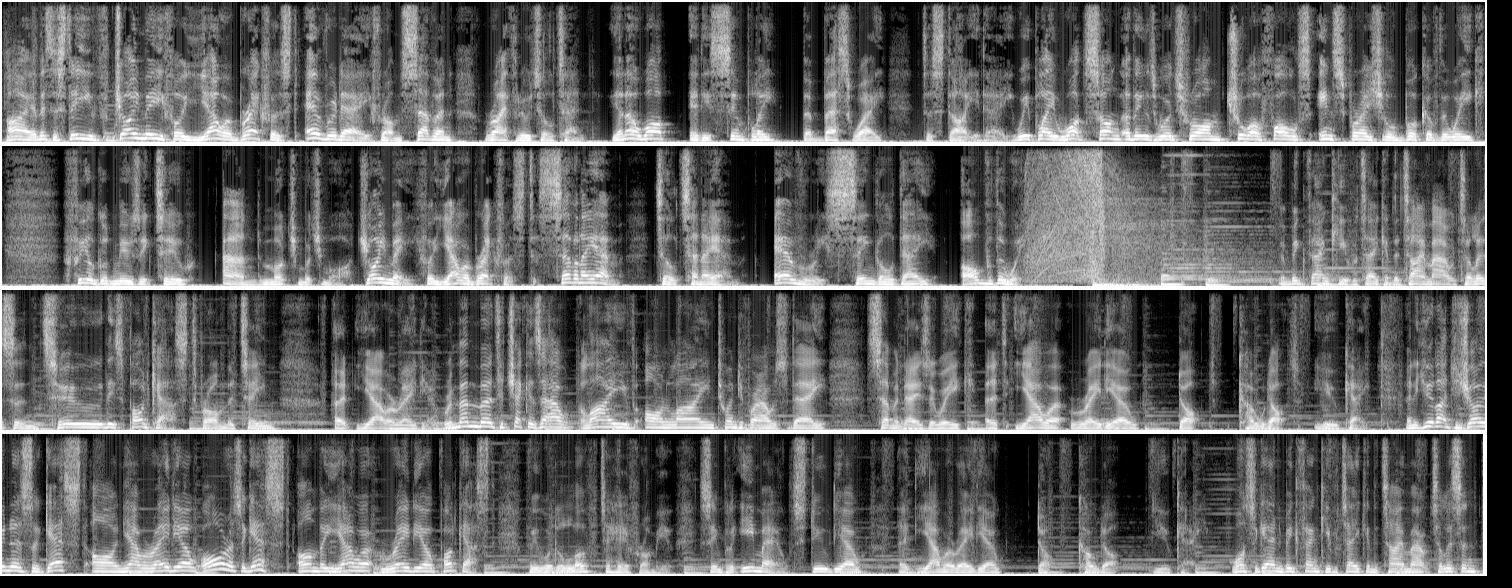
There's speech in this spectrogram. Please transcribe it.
Hi, this is Steve. Join me for Yowah Breakfast every day from 7 right through till 10. You know what? It is simply the best way to start your day. We play What Song Are These Words From? True or False? Inspirational Book of the Week, Feel Good Music too, and much, much more. Join me for Yowah Breakfast, 7am till 10am, every single day of the week. A big thank you for taking the time out to listen to this podcast from the team at Yowah Radio. Remember to check us out live online 24 hours a day, 7 days a week at yowahradio.co.uk. And if you'd like to join us as a guest on Yowah Radio or as a guest on the Yowah Radio podcast, we would love to hear from you. Simply email studio at yowahradio.co.uk. Once again, a big thank you for taking the time out to listen.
